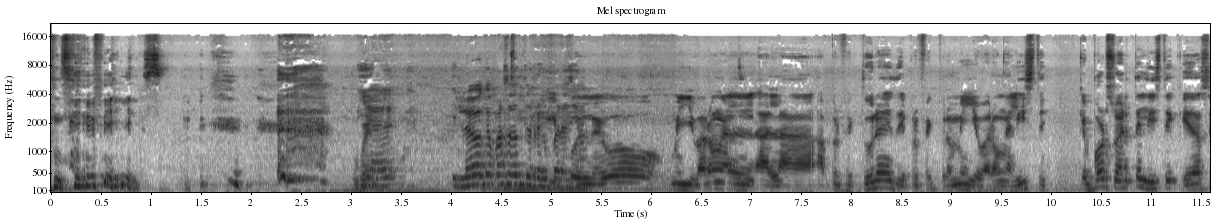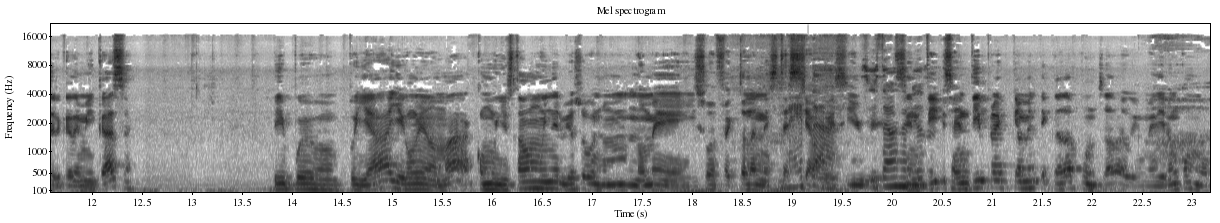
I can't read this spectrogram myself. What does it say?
sífilis. Y, Bueno, y luego, ¿qué pasó en tu pues recuperación? luego me llevaron al- a la a prefectura y de prefectura me llevaron al ISTE, que por suerte el ISTE queda cerca de mi casa. Y pues, pues ya llegó mi mamá. Como yo estaba muy nervioso, güey, no, no me hizo efecto la anestesia, güey. Sí, sí güey. sentí, sentí prácticamente cada punzada, güey. Me dieron como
